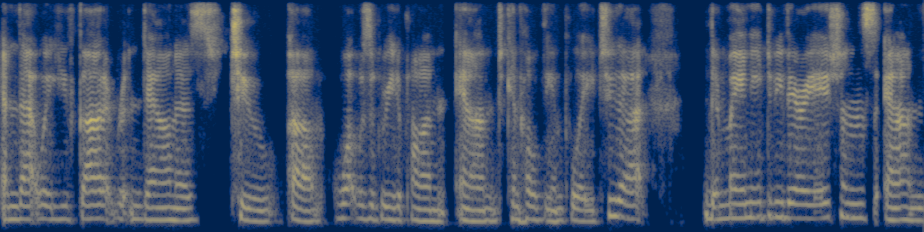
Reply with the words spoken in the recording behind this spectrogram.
And that way you've got it written down as to um, what was agreed upon and can hold the employee to that. There may need to be variations, and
